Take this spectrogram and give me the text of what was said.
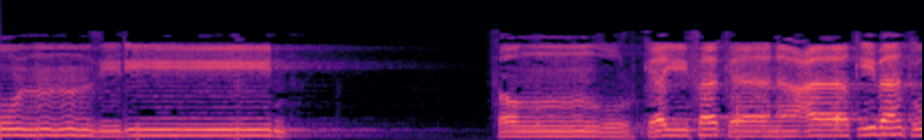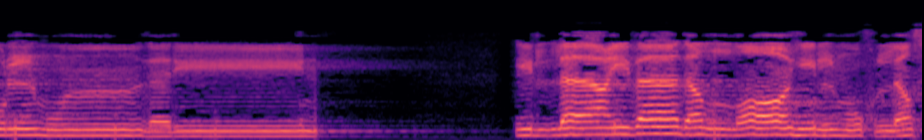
منذرين. فانظر كيف كان عاقبة المنذرين. إلا عباد الله المخلصين.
